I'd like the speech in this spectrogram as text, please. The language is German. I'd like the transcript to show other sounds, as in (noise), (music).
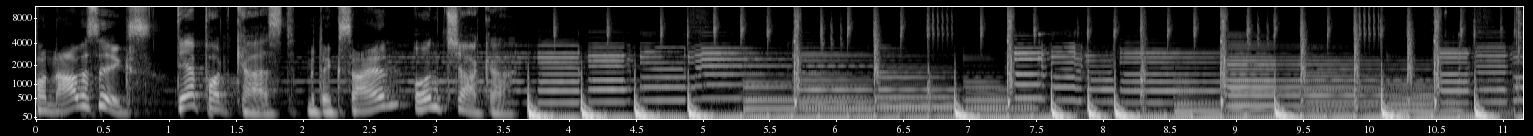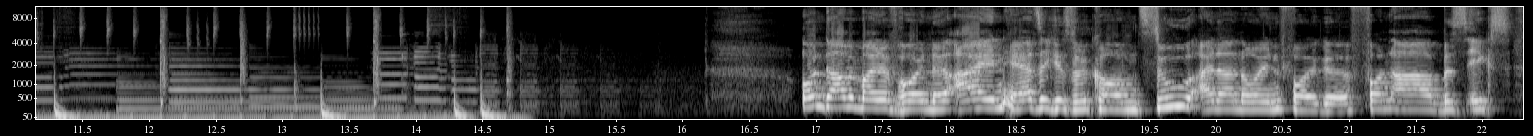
Von A bis X Der Podcast mit Exile und Chaka. Und damit, meine Freunde, ein herzliches Willkommen zu einer neuen Folge von A bis X.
